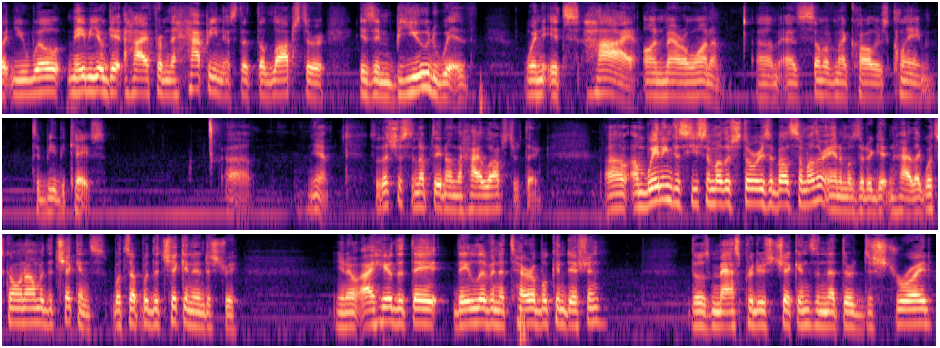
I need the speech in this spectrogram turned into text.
but you will maybe you'll get high from the happiness that the lobster is imbued with when it's high on marijuana, um, as some of my callers claim to be the case. Uh, yeah, so that's just an update on the high lobster thing. Uh, I'm waiting to see some other stories about some other animals that are getting high, like what's going on with the chickens. What's up with the chicken industry? You know, I hear that they they live in a terrible condition those mass produced chickens and that they're destroyed,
